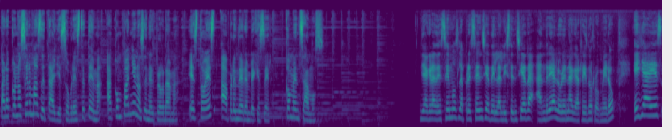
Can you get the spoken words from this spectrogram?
Para conocer más detalles sobre este tema, acompáñenos en el programa. Esto es Aprender a Envejecer. Comenzamos. Y agradecemos la presencia de la licenciada Andrea Lorena Garrido Romero. Ella es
